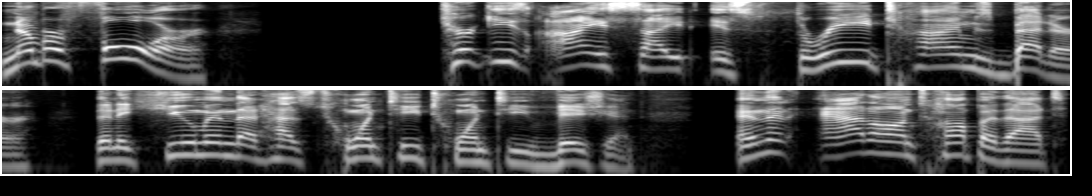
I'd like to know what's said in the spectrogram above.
Number four, turkey's eyesight is three times better than a human that has 20/20 vision. And then add on top of that,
